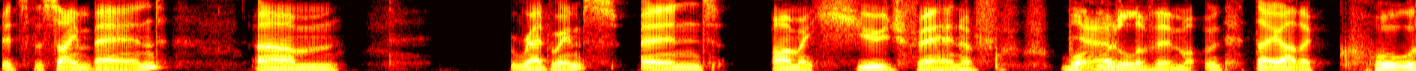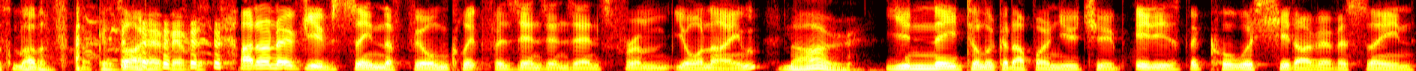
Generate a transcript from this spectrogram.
it's the same band, um, Radwimps, and I'm a huge fan of what Yeah. little of them. They are the coolest motherfuckers I have ever. seen. I don't know if you've seen the film clip for Zenzenzense from Your Name. No. You need to look it up on YouTube. It is the coolest shit I've ever seen.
